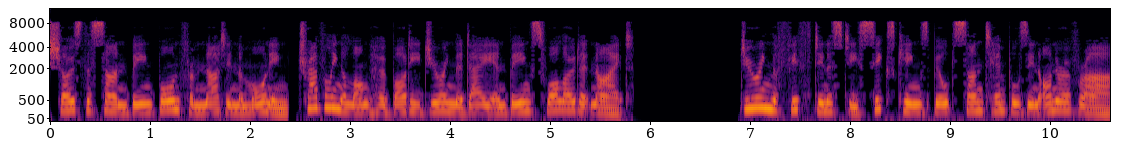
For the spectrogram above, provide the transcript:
shows the sun being born from Nut in the morning, traveling along her body during the day and being swallowed at night. During the 5th dynasty six kings built sun temples in honor of Ra.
